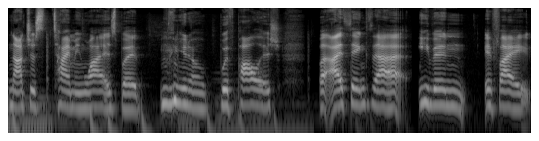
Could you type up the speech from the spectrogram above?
not just timing wise, but you know, with polish. But I think that even if I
